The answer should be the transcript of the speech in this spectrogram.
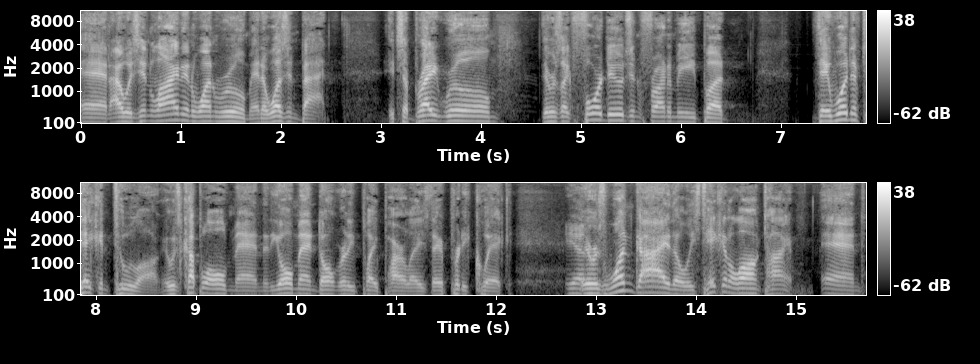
and I was in line in one room, and it wasn't bad. It's a bright room. There was like four dudes in front of me, but they wouldn't have taken too long. It was a couple of old men, and the old men don't really play parlays. They're pretty quick. Yeah. There was one guy though; he's taking a long time, and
